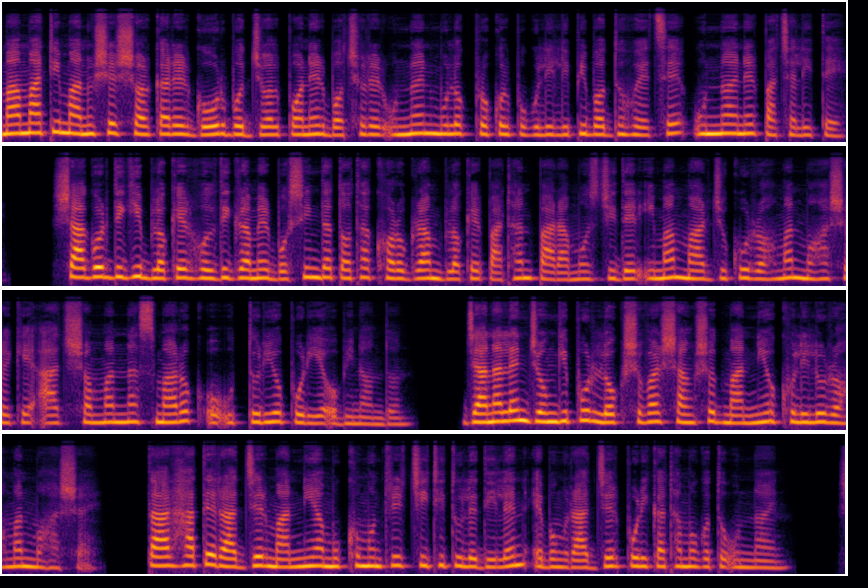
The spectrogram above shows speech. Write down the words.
মা মাটি মানুষের সরকারের গৌরবোজ্জ্বল পনেরো বছরের উন্নয়নমূলক প্রকল্পগুলি লিপিবদ্ধ হয়েছে উন্নয়নের পাঁচালিতে। সাগরদিঘি ব্লকের হলদিগ্রামের বসিন্দা তথা খড়গ্রাম ব্লকের পাঠানপাড়া মসজিদের ইমাম মারজুকুর রহমান মহাশয়কে আজ সম্মাননা স্মারক ও উত্তরীয় পড়িয়ে অভিনন্দন। জানালেন জঙ্গিপুর লোকসভার সাংসদ মাননীয় খলিলুর রহমান মহাশয়। তার হাতে রাজ্যের মাননীয়া মুখ্যমন্ত্রীর চিঠি তুলে দিলেন এবং রাজ্যের পরিকাঠামোগত উন্নয়ন।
